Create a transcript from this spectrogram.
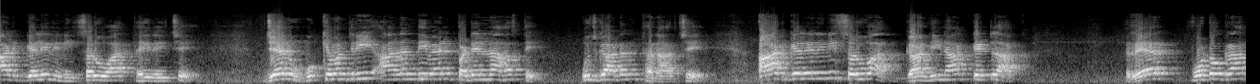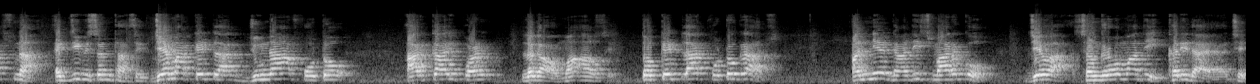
આર્ટ ગેલેરીની શરૂઆત થઈ રહી છે, જેનું મુખ્યમંત્રી આનંદીબેન પટેલના હસ્તે ઉદ્ઘાટન થનાર છે. આર્ટ ગેલેરીની શરૂઆત ગાંધીના કેટલાક રેર ફોટોગ્રાફ્સના એક્ઝિબિશન થશે, જેમાં કેટલાક જૂના ફોટો આર્કાઇવ પણ લગાવવામાં આવશે. તો કેટલાક ફોટોગ્રાફ્સ અન્ય ગાંધી સ્મારકો જેવા સંગ્રહોમાંથી ખરીદાયા છે.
